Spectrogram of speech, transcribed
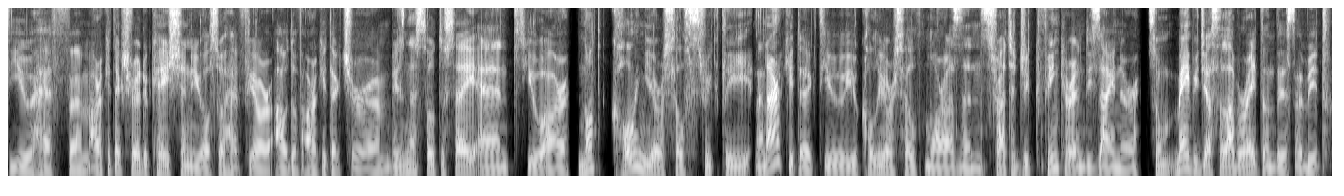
you have um, architecture education. You also have your out of architecture um, business, so to say, and you are not calling yourself strictly an architect. You you call yourself more as a strategic thinker and designer. So maybe just elaborate on this a bit.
